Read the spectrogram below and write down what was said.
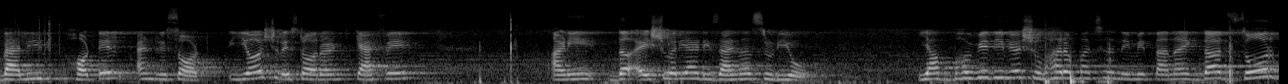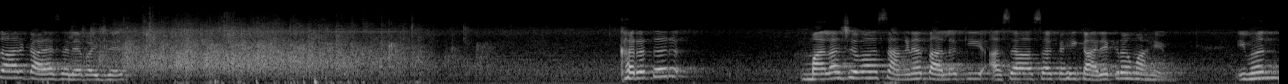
valley hotel and resort Yash restaurant cafe आणि द ऐश्वर्या डिझायनर स्टुडिओ. या भव्य दिव्य शुभारंभाच्या निमित्तानं एकदा जोरदार टाळ्या झाल्या पाहिजेत. खरं तर मला जेव्हा सांगण्यात आलं की असा असा काही कार्यक्रम आहे इव्हन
